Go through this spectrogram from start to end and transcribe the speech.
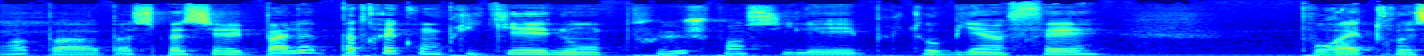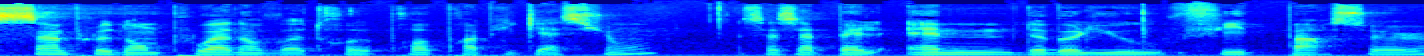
On va pas, pas se passer, pas, pas très compliqué non plus. Je pense qu'il est plutôt bien fait pour être simple d'emploi dans votre propre application. Ça s'appelle MW Feed Parser.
